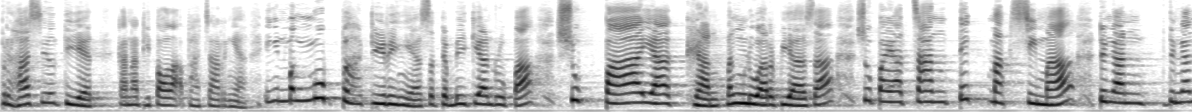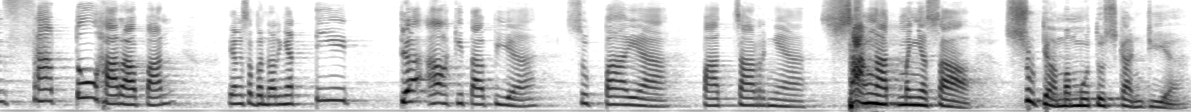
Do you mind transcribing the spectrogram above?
berhasil diet karena ditolak pacarnya. Ingin mengubah dirinya sedemikian rupa supaya ganteng luar biasa. Supaya cantik maksimal dengan dengan satu harapan yang sebenarnya tidak alkitabiah. Supaya pacarnya sangat menyesal sudah memutuskan dia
